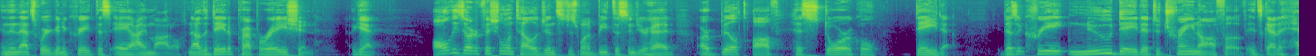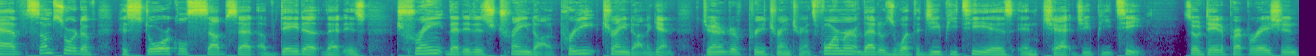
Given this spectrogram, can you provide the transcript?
and then that's where you're going to create this AI model. Now, the data preparation, again, all these artificial intelligence, just want to beat this into your head, are built off historical data. It doesn't create new data to train off of. It's got to have some sort of historical subset of data that is trained that it is trained on, pre-trained on. Again, generative pre-trained transformer. That is what the GPT is in Chat GPT. So data preparation,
